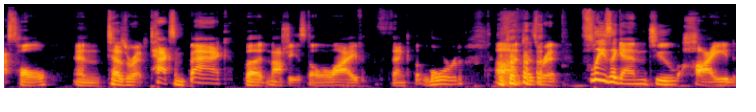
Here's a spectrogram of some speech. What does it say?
asshole. And Tezzeret attacks him back, but Nashi is still alive. Thank the Lord. Uh, Tezzeret flees again to hide.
